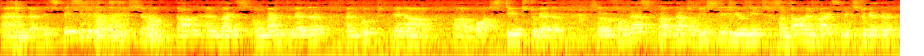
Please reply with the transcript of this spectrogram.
and uh, it's basically a mixture of dal and rice combined together and cooked in a, uh pot, steamed together. So for that, uh, that obviously you need some dal and rice mixed together.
